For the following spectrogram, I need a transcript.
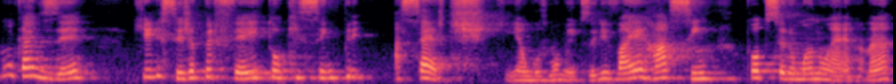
não quer dizer que ele seja perfeito ou que sempre acerte, que em alguns momentos ele vai errar sim, todo ser humano erra, né?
